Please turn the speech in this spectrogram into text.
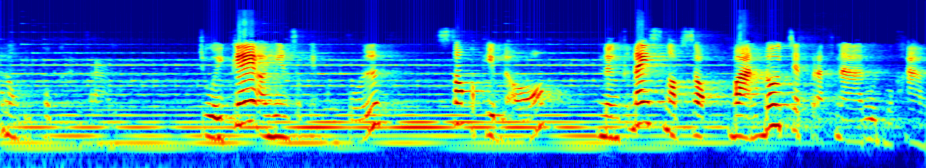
ក្នុងពិភពខាងក្រៅជួយគេឲ្យមានសុភមង្គល សុខភាពល្អនិងក្តីស្ងប់សុខបានដូចចិត្តប្រាថ្នារួចមកហើយ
